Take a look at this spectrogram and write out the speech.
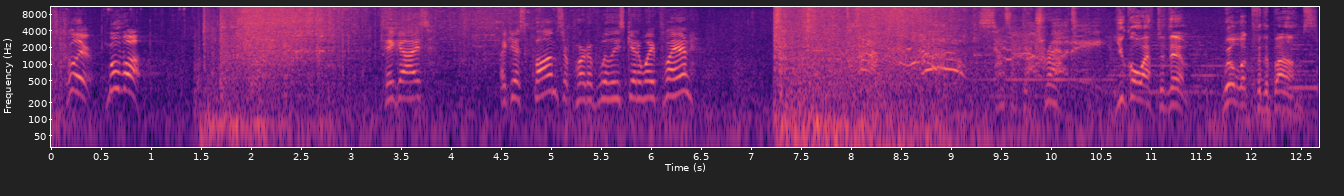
It's clear! Move up! Hey guys, I guess bombs are part of Willie's getaway plan? crowd. You go after them. We'll look for the bombs.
